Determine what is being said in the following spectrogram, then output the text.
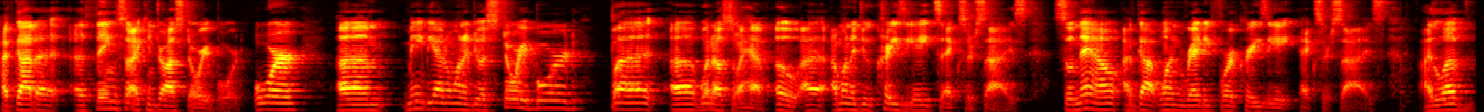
I've got a, a thing so I can draw a storyboard. Or um, maybe I don't want to do a storyboard, but uh, what else do I have? Oh, I, I want to do crazy eights exercise. So now I've got one ready for a crazy eight exercise. I love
